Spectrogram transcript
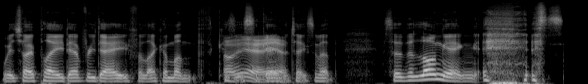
which I played every day for like a month because Oh, it's yeah, a game yeah. that takes a month. So The Longing is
